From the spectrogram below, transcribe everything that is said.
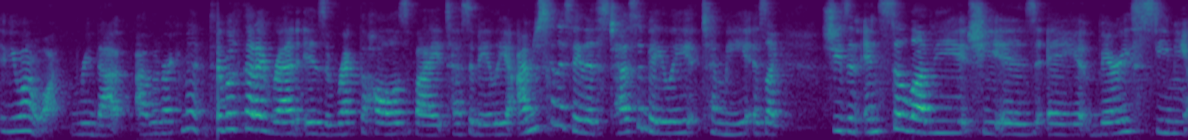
if you want to read that, I would recommend. The book that I read is Wreck the Halls by Tessa Bailey. I'm just going to say this, Tessa Bailey to me is like, she's an insta-lovey, she is a very steamy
